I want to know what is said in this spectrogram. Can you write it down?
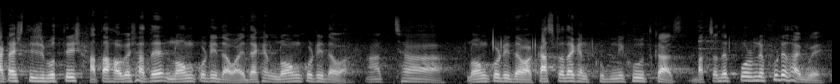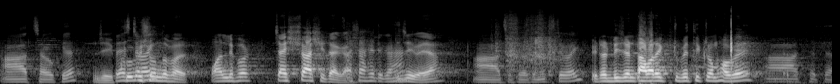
আঠাশ তিরিশ বত্রিশ হাতা হবে সাথে লং কোটি দেওয়া। দেখেন লং কোটি দেওয়া। আচ্ছা। লং কোটি দেওয়া। কাজটা দেখেন খুব নিখুঁত কাজ। বাচ্চাদের পরলে ফুটে থাকবে। আচ্ছা ওকে। জি খুবই সুন্দর ভাই। ওয়ানলি ফর চারশো আশি টাকা। 480 টাকা, হ্যাঁ? জি ভাইয়া। আচ্ছা আচ্ছা নেক্সট ভাই? এটার ডিজাইনটা আবার একটু ব্যতিক্রম হবে। আচ্ছা আচ্ছা।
